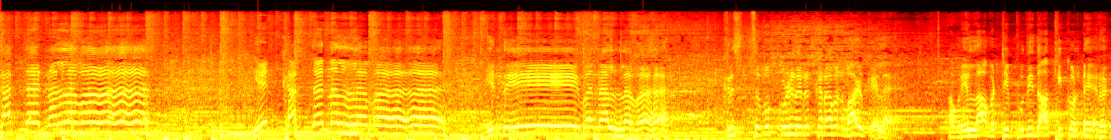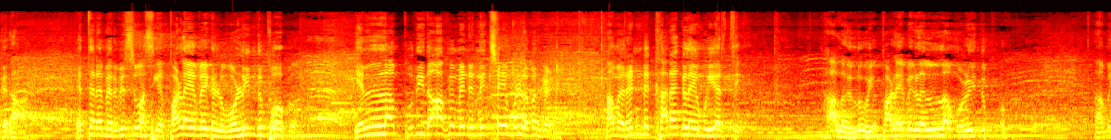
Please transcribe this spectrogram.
கத்த நல்லவர். என் கத்த நல்லவர். என் தேவ நல்லவர். கிறிஸ்துவுக்குள் இருக்கிறவன் வாழ்க்கையில அவர் எல்லாவற்றையும் புதிதாக்கி கொண்டே இருக்கிறார். எத்தனை பேர் விசுவாசிங்க பழையவைகள் ஒளிந்து போகும். எல்லாம் புதிதாகும் என்று நிச்சயம் உள்ளவர்கள். அவன் ரெண்டு கரங்களை உயர்த்தி. பழையவைகள் எல்லாம் ஒழிந்து நாம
